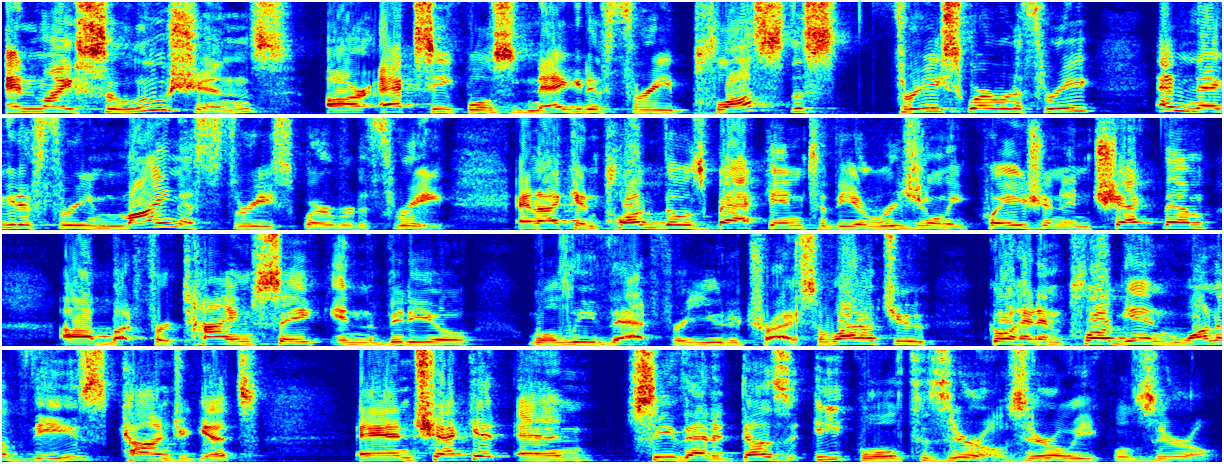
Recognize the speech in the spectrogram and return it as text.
And my solutions are x equals negative 3 plus the 3 square root of 3 and negative 3 minus 3 square root of 3. And I can plug those back into the original equation and check them. Uh, but for time's sake in the video, we'll leave that for you to try. So why don't you go ahead and plug in one of these conjugates and check it and see that it does equal to 0. 0 equals 0.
